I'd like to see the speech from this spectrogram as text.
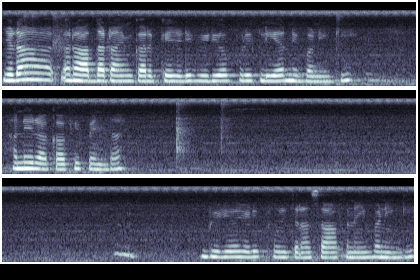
ਜਿਹੜਾ ਰਾਤ ਦਾ ਟਾਈਮ ਕਰਕੇ ਜਿਹੜੀ ਵੀਡੀਓ ਪੂਰੀ ਕਲੀਅਰ ਨਹੀਂ ਬਣੇਗੀ, ਹਨੇਰਾ ਕਾਫੀ ਪੈਂਦਾ ਵੀਡੀਓ ਜਿਹੜੀ ਪੂਰੀ ਤਰ੍ਹਾਂ ਸਾਫ਼ ਨਹੀਂ ਬਣੇਗੀ।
